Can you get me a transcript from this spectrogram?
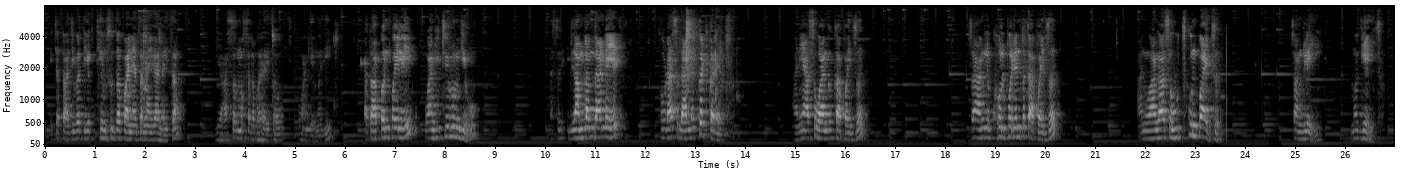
त्याच्यात अजिबात एक थेंब सुद्धा पाण्याचा नाही घालायचा. हे असा मसाला भरायचा वांग्यामध्ये. आता आपण पहिले वांगी चिरून घेऊ. असं लांब लांब दांडे आहेत. थोडासा दांड कट करायचं. आणि असं वांग कापायचं. चांगलं खोलपर्यंत कापायचं. आणि वांग असं उचकून पाहायचं. चांगले मग घ्यायचं.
